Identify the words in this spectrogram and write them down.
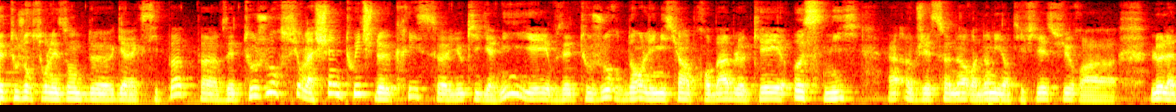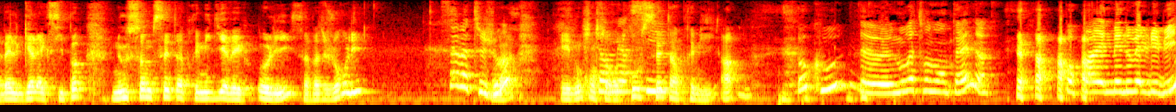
Vous êtes toujours sur les ondes de Galaxy Pop, euh, vous êtes toujours sur la chaîne Twitch de Chris Yukigami et vous êtes toujours dans l'émission improbable qu'est OSNI, un objet sonore non identifié sur euh, le label Galaxy Pop. Nous sommes cet après-midi avec Oli, ça va toujours Oli? Ça va toujours. Voilà. Et donc Je on se retrouve cet après-midi. Ah, Beaucoup de m'ouvrir ton antenne pour parler de mes nouvelles lubies.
